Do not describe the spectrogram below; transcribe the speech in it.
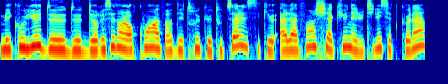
mais qu'au lieu de, de, de rester dans leur coin à faire des trucs euh, toutes seules, c'est qu'à la fin, chacune, elle utilise cette colère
